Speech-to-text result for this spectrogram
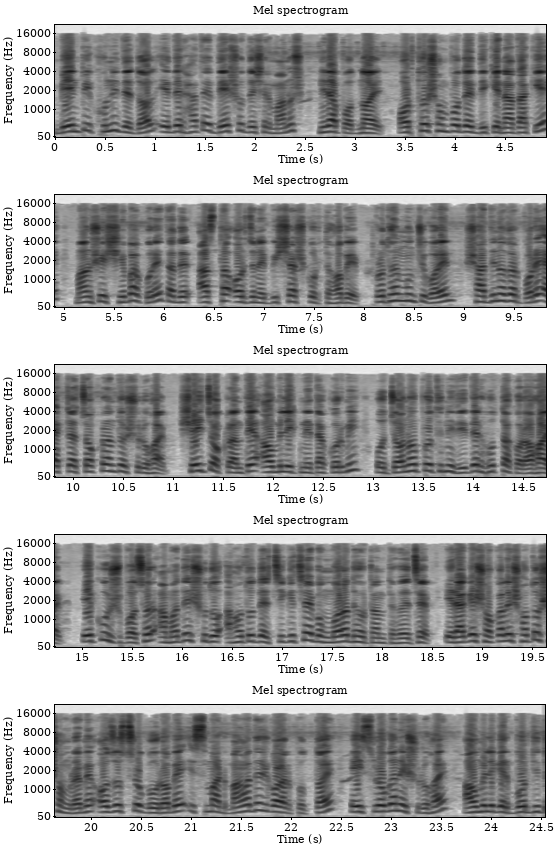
বিএনপি খুনিদের দল এদের হাতে দেশ ও দেশের মানুষ নিরাপদ নয়। অর্থ সম্পদের দিকে না তাকিয়ে মানুষের সেবা করে তাদের আস্থা অর্জনে বিশ্বাস করতে হবে। প্রধানমন্ত্রী বলেন স্বাধীনতার পরে একটা চক্রান্ত শুরু হয়। সেই চক্রান্তে আওয়ামী লীগ নেতাকর্মী ও জনপ্রতিনিধিদের হত্যা করা হয়। একুশ বছর আমাদের শুধু আহতদের চিকিৎসা এবং মরদেহ টানতে হয়েছে। এর আগে সকালে শত সংগ্রামে অজস্র গৌরবে স্মার্ট বাংলাদেশ গড়ার প্রত্যয় এই স্লোগানে শুরু হয় আওয়ামী লীগের বর্ধিত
